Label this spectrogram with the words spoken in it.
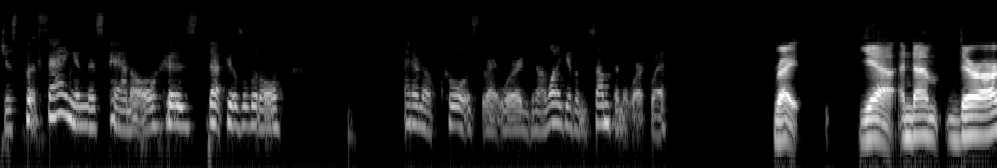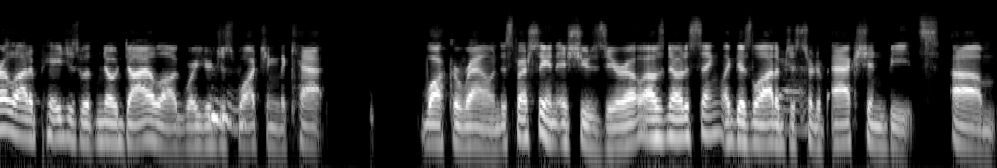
Just put Fang in this panel because that feels a little. I don't know if cruel is the right word. You know, I want to give him something to work with. Right. Yeah, and um there are a lot of pages with no dialogue where you're just Mhm. watching the cat walk around, especially in issue 0. I was noticing like there's a lot of just sort of action beats. Um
